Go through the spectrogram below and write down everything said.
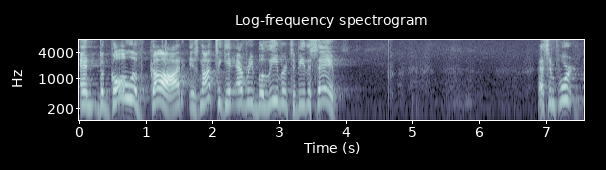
and the goal of God is not to get every believer to be the same. That's important.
